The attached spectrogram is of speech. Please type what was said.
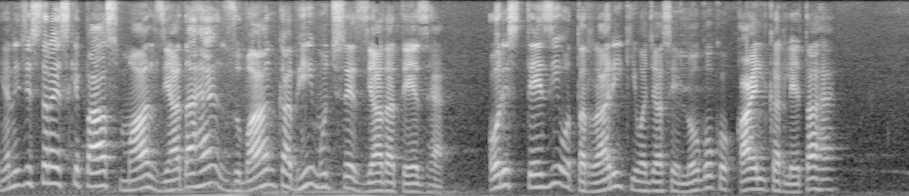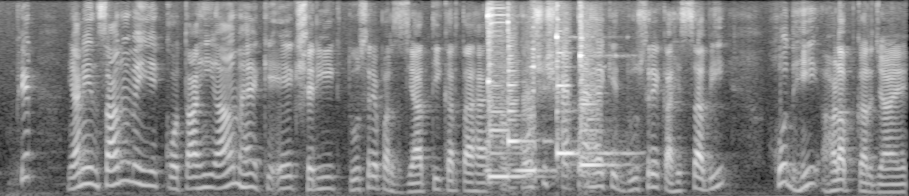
یعنی جس طرح اس کے پاس مال زیادہ ہے، زبان کا بھی مجھ سے زیادہ تیز ہے، اور اس تیزی و تراری کی وجہ سے لوگوں کو قائل کر لیتا ہے۔ یعنی انسانوں میں یہ کوتاہی عام ہے کہ ایک شریک دوسرے پر زیادتی کرتا ہے اور کوشش کرتا ہے کہ دوسرے کا حصہ بھی خود ہی ہڑپ کر جائے۔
